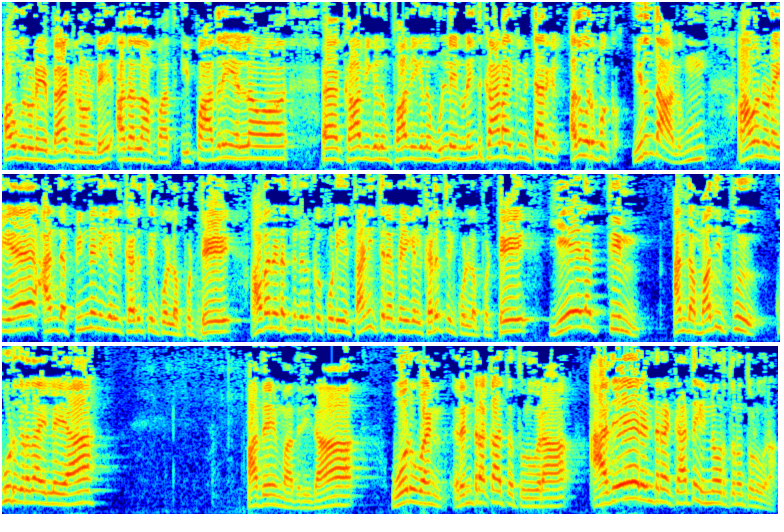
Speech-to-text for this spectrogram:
அவங்களுடைய பேக்ரவுண்டு அதெல்லாம் பார்த்து இப்ப அதுலயும் எல்லாம் காவிகளும் பாவிகளும் உள்ளே நுழைந்து காடாக்கி விட்டார்கள். அது ஒரு பக்கம். இருந்தாலும் அவனுடைய அந்த பின்னணிகள் கருத்தில் கொள்ளப்பட்டு அவனிடத்தில் இருக்கக்கூடிய தனித்திறப்பைகள் கருத்தில் கொள்ளப்பட்டு ஏலத்தின் அந்த மதிப்பு கூடுகிறதா இல்லையா? அதே மாதிரிதான். ஒருவன் ரெண்டு ரக்காத்த தொழுகிறான் அதே ரெண்டு ரக்காத்த இன்னொருத்தனும் தொழுகிறான்.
